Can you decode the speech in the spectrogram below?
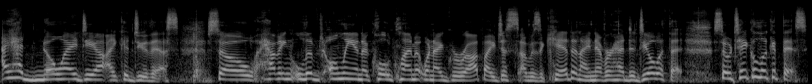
I had no idea I could do this. So having lived only in a cold climate when I grew up, I just, I was a kid and I never had to deal with it. So take a look at this.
